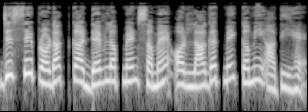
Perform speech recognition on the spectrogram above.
जिससे प्रोडक्ट का डेवलपमेंट समय और लागत में कमी आती है।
